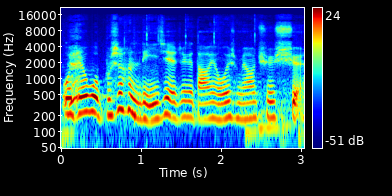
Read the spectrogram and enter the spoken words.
我觉得我不是很理解这个导演为什么要去选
